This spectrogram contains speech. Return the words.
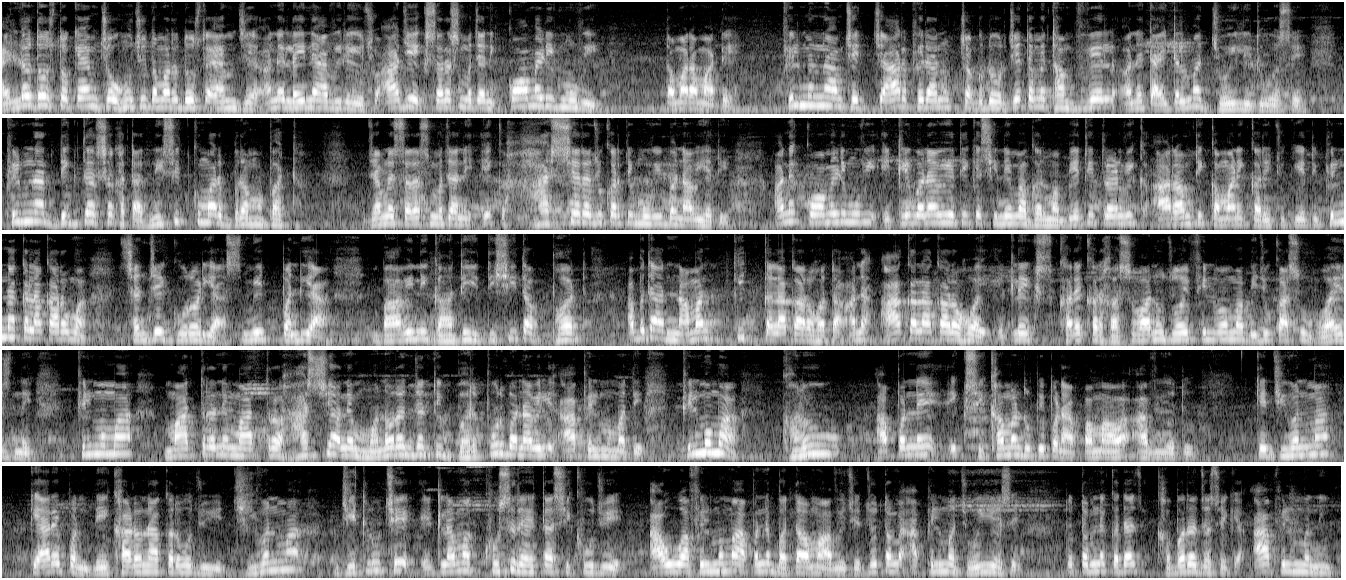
Hello દોસ્તો, કેમ છો? હું છું તમારો દોસ્ત એમ જે અને લઈને આવી રહ્યો છું આજે એક સરસ મજાની કોમેડી મૂવી તમારા માટે. ફિલ્મનું નામ છે ચાર ફેરાનું ચગડોર, જે તમે થંભવેલ અને ટાઇટલમાં જોઈ લીધું હશે. ફિલ્મના દિગ્દર્શક હતા નિશિત કુમાર બ્રહ્મભટ્ટ, જેમણે સરસ મજાની એક હાસ્ય રજૂ કરતી મૂવી બનાવી હતી. અને કોમેડી મૂવી એટલી બનાવી હતી કે સિનેમાઘરમાં બેથી ત્રણ વીક આરામથી કમાણી કરી ચૂકી હતી. ફિલ્મના કલાકારોમાં સંજય ગોરડિયા, સ્મિત પંડ્યા, ભાવિની ગાંધી, દિશિતા ભટ્ટ, આ બધા નામાંકિત કલાકારો હતા. અને આ કલાકારો હોય એટલે ખરેખર હસવાનું જ હોય ફિલ્મમાં, બીજું કાશું હોય જ નહીં. ફિલ્મમાં માત્ર ને માત્ર હાસ્ય અને મનોરંજનથી ભરપૂર બનાવેલી આ ફિલ્મમાંથી ફિલ્મમાં ઘણું આપણને એક શિખામણ રૂપે પણ આપવામાં આવ્યું હતું કે જીવનમાં ક્યારે પણ દેખાડો ના કરવો જોઈએ. જીવનમાં જેટલું છે એટલામાં ખુશ રહેતા શીખવું જોઈએ. આવું આ ફિલ્મમાં આપણને બતાવવામાં આવ્યું છે. જો તમે આ ફિલ્મ જોઈ હશે, તો તમને કદાચ ખબર જ હશે કે આ ફિલ્મની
